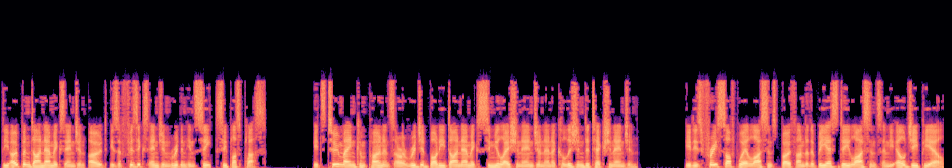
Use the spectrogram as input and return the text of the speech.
The Open Dynamics Engine is a physics engine written in C, C++. Its two main components are a rigid-body dynamics simulation engine and a collision detection engine. It is free software licensed both under the BSD license and the LGPL.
